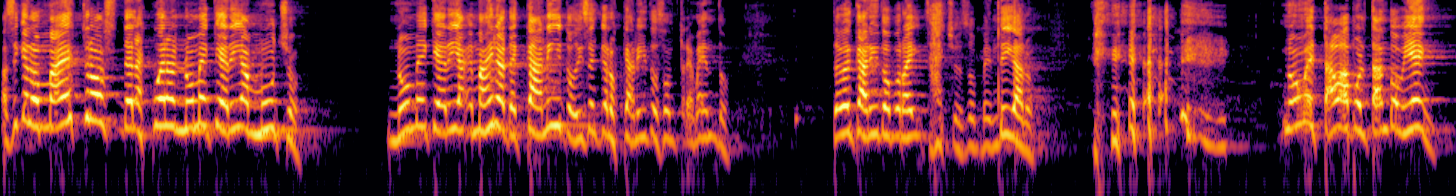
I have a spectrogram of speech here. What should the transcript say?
Así que los maestros de la escuela no me querían mucho. No me querían. Imagínate, canito. Dicen que los canitos son tremendos. Usted ve canito por ahí. Tacho, eso bendígalo. no me estaba portando bien.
